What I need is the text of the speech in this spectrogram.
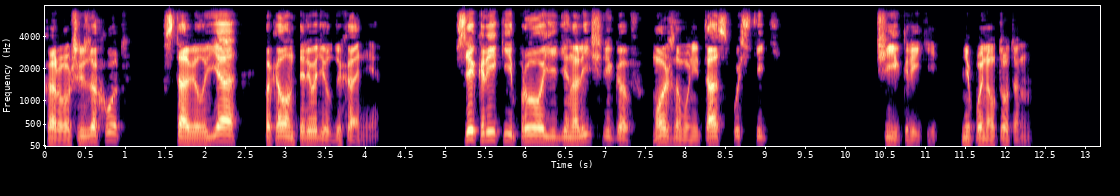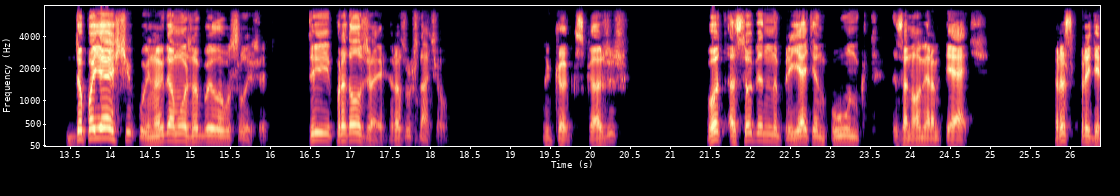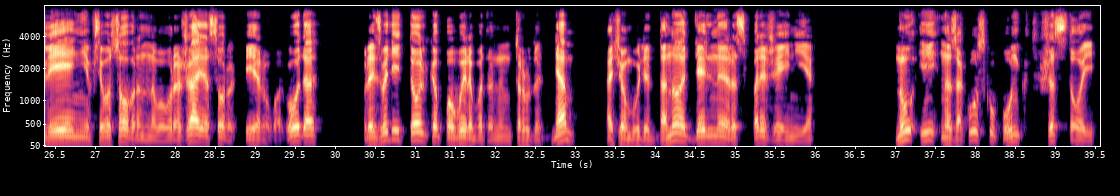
Хороший заход, вставил я, пока он переводил дыхание. Все крики про единоличников можно в унитаз спустить. Чьи крики? Не понял Тоттен. Да по ящику иногда можно было услышать. Ты продолжай, раз уж начал. Как скажешь. Вот особенно приятен пункт за номером пять. Распределение всего собранного урожая 41 -го года производить только по выработанным трудодням, о чем будет дано отдельное распоряжение. Ну и на закуску пункт шестой.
